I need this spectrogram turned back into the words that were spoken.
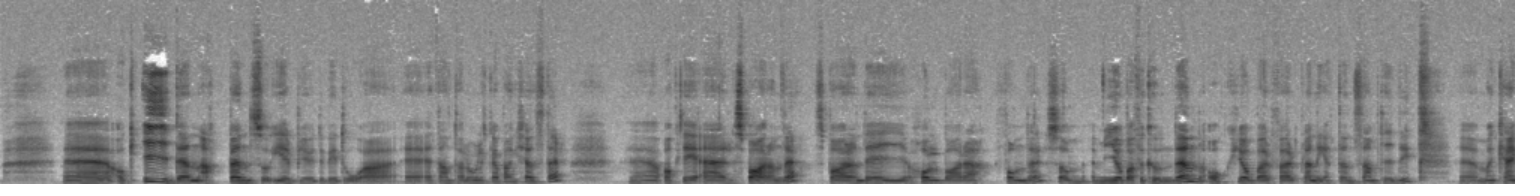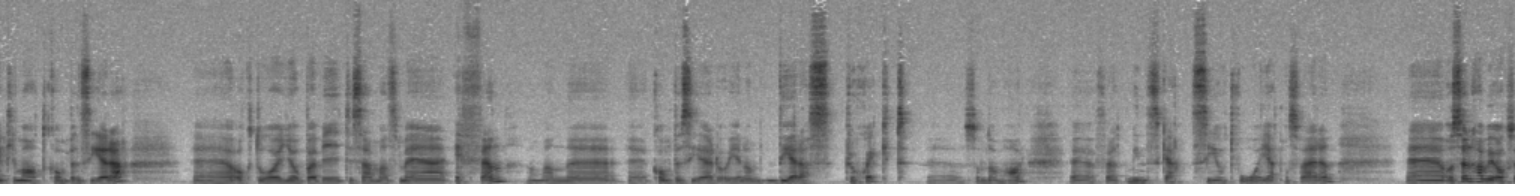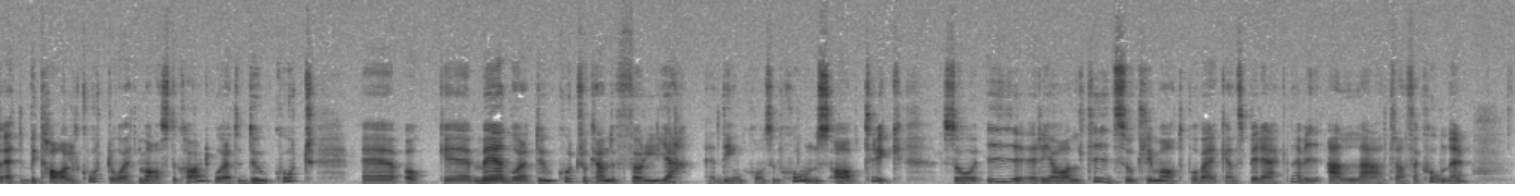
Eh, och i den appen så erbjuder vi då eh, ett antal olika banktjänster. Och det är sparande. Sparande i hållbara fonder som jobbar för kunden och jobbar för planeten samtidigt. Man kan klimatkompensera. Och då jobbar vi tillsammans med FN. Man kompenserar då genom deras projekt som de har Eh, för att minska CO2 i atmosfären. Eh, och sen har vi också ett betalkort då, ett Mastercard, vårt Do-kort eh, och med vårt du-kort så kan du följa din konsumtionsavtryck. Så i realtid så klimatpåverkansberäknar vi alla transaktioner.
